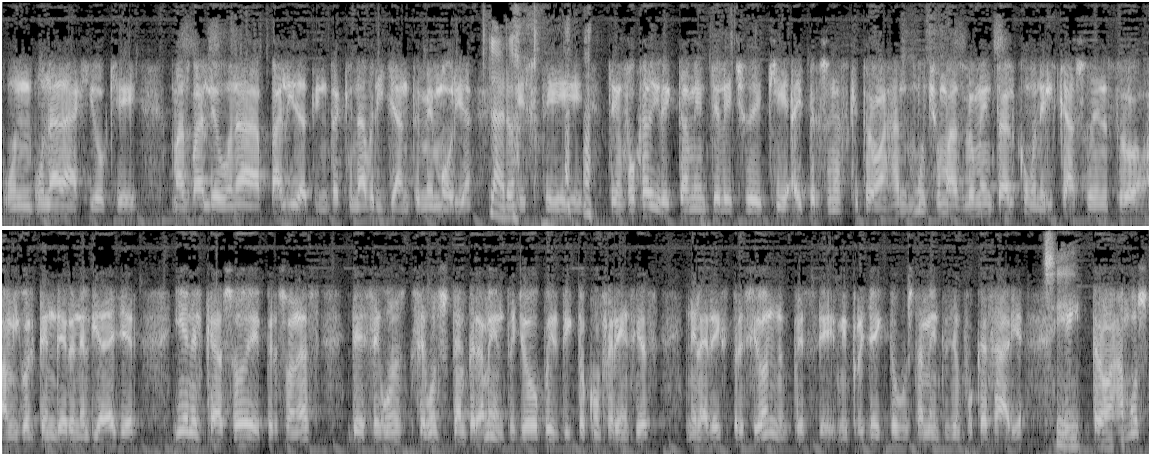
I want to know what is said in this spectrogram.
un, un adagio que más vale una pálida tinta que una brillante memoria. Claro. Este, te enfoca directamente el hecho de que hay personas que trabajan mucho más lo mental, como en el caso de nuestro amigo el tendero en el día de ayer, y en el caso de personas de según, según su temperamento. Yo pues dicto conferencias en el área de expresión, pues eh, mi proyecto justamente se enfoca a esa área, Sí. y trabajamos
